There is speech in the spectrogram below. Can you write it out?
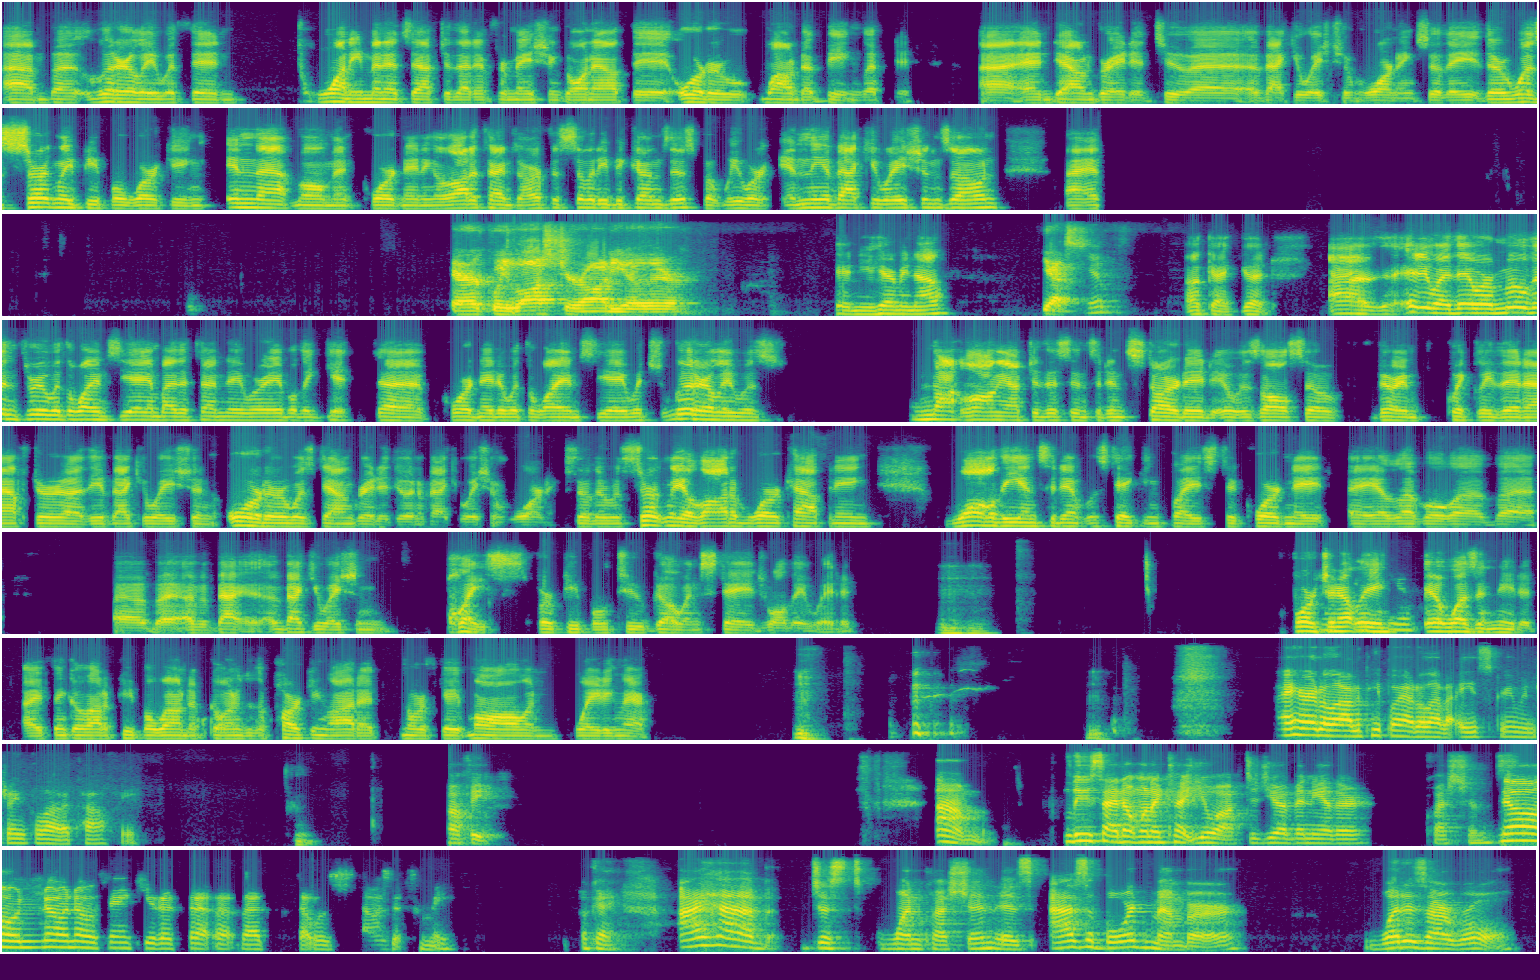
Um, but literally within 20 minutes after that information going out, the order wound up being lifted uh, and downgraded to a evacuation warning. So they there was certainly people working in that moment, coordinating. A lot of times our facility becomes this, but we were in the evacuation zone. Uh, Eric, we lost your audio there. can you hear me now? Yes. Yep. Okay, good. Uh, anyway, they were moving through with the YMCA, and by the time they were able to get uh, coordinated with the YMCA, which literally was not long after this incident started, it was also very quickly then after uh, the evacuation order was downgraded to an evacuation warning. So there was certainly a lot of work happening while the incident was taking place to coordinate a, a level of, uh, of, uh, of eva- evacuation place for people to go and stage while they waited. Mhm. Fortunately, it wasn't needed. I think a lot of people wound up going to the parking lot at Northgate Mall and waiting there. I heard a lot of people had a lot of ice cream and drank a lot of coffee. Coffee. Um, Lisa, I don't want to cut you off. Did you have any other questions? No, no, no, thank you. That, that, that, that, that was, that was it for me. Okay. I have just one question is as a board member, what is our role?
